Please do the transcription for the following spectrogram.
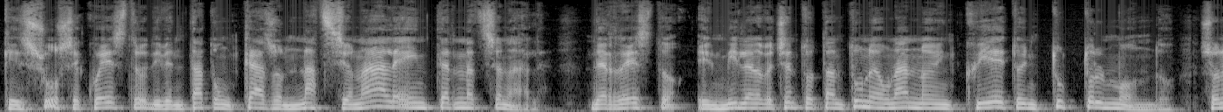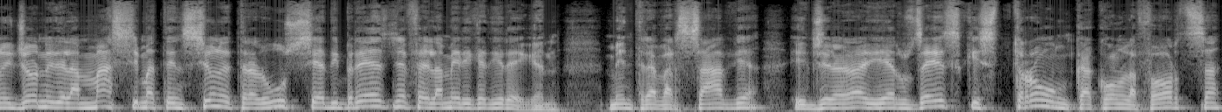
che il suo sequestro è diventato un caso nazionale e internazionale. Del resto, il 1981 è un anno inquieto in tutto il mondo. Sono i giorni della massima tensione tra Russia di Brezhnev e l'America di Reagan, mentre a Varsavia il generale Jaruzelski stronca con la forza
